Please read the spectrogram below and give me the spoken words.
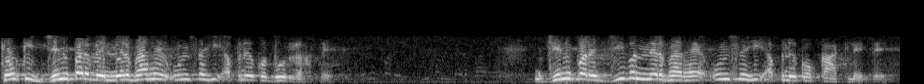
क्योंकि जिन पर वे निर्भर हैं, उनसे ही अपने को दूर रखते हैं। जिन पर जीवन निर्भर है, उनसे ही अपने को काट लेते हैं।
